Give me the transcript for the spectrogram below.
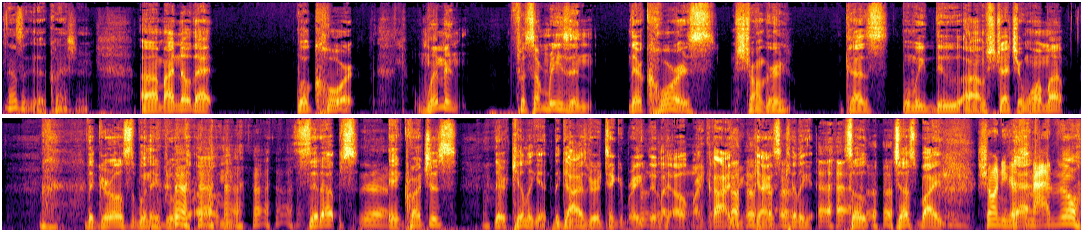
That's a good question. Um, I know that, well, core women, for some reason, their core is stronger because when we do um, stretch and warm up, the girls when they're doing um, sit ups and crunches, they're killing it. The guys are taking a break. They're like, "Oh my god, you guys are killing it!" So just by Sean, you got That- some Advil?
